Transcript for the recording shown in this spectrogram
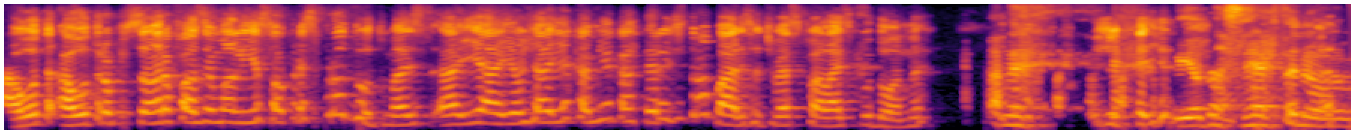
A, outra, a outra opção era fazer uma linha só para esse produto, mas aí, aí eu já ia com a minha carteira de trabalho se eu tivesse que falar isso pro dono, né? Ia dar certo, não.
